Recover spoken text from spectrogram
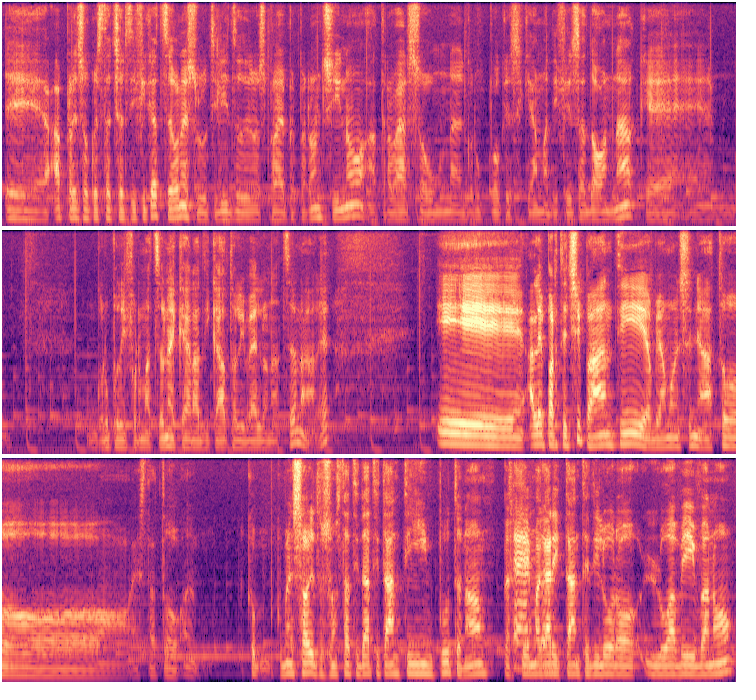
e ha preso questa certificazione sull'utilizzo dello spray peperoncino attraverso un gruppo che si chiama Difesa Donna, che è un gruppo di formazione che è radicato a livello nazionale. E alle partecipanti abbiamo insegnato, è stato come al solito sono stati dati tanti input, no? Perché certo. magari tante di loro lo avevano,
